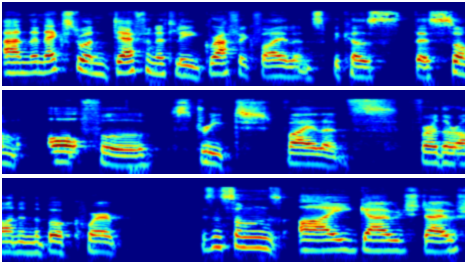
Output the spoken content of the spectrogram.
And the next one, definitely graphic violence, because there's some awful street violence further on in the book where isn't someone's eye gouged out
